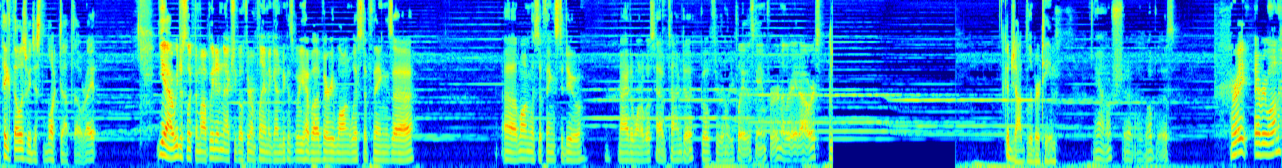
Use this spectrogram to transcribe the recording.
i think those we just looked up though right Yeah, we just looked them up. We didn't actually go through and play them again because we have a very long list of things. Uh, uh, long list of things to do. Neither one of us have time to go through and replay this game for another eight hours. good job bloober team Yeah, no shit. I love this. All right, everyone.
